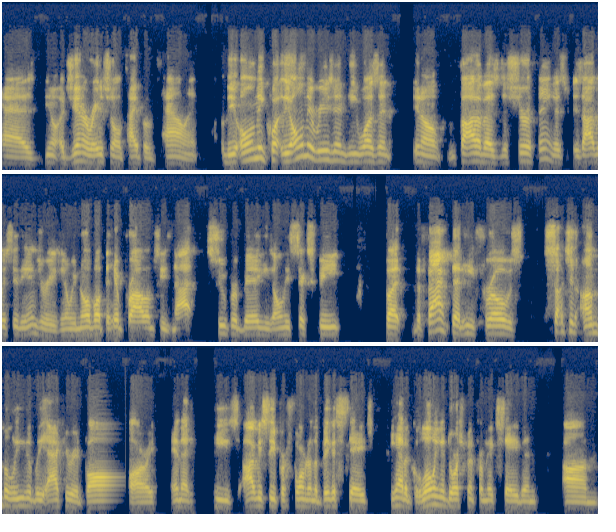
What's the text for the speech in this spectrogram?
has you know a generational type of talent. The only the only reason he wasn't you know thought of as the sure thing is is obviously the injuries. You know, we know about the hip problems. He's not super big. He's only six feet, but the fact that he throws such an unbelievably accurate ball, Ari, and that he's obviously performed on the biggest stage. He had a glowing endorsement from Nick Saban. Um,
